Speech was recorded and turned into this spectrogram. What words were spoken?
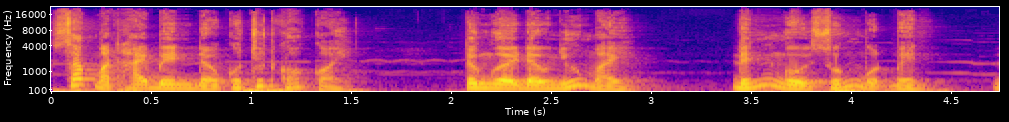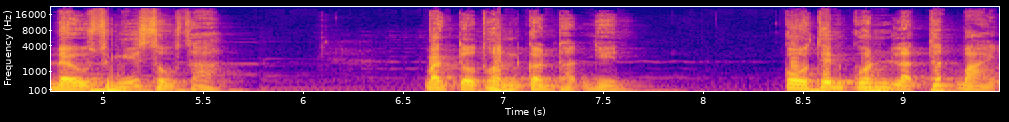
Sắc mặt hai bên đều có chút khó coi. Từng người đều nhú mày, Đến ngồi xuống một bên. Đều suy nghĩ sâu xa. Bạch Tiểu Thuần cẩn thận nhìn. Cổ thiên quân là thất bại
